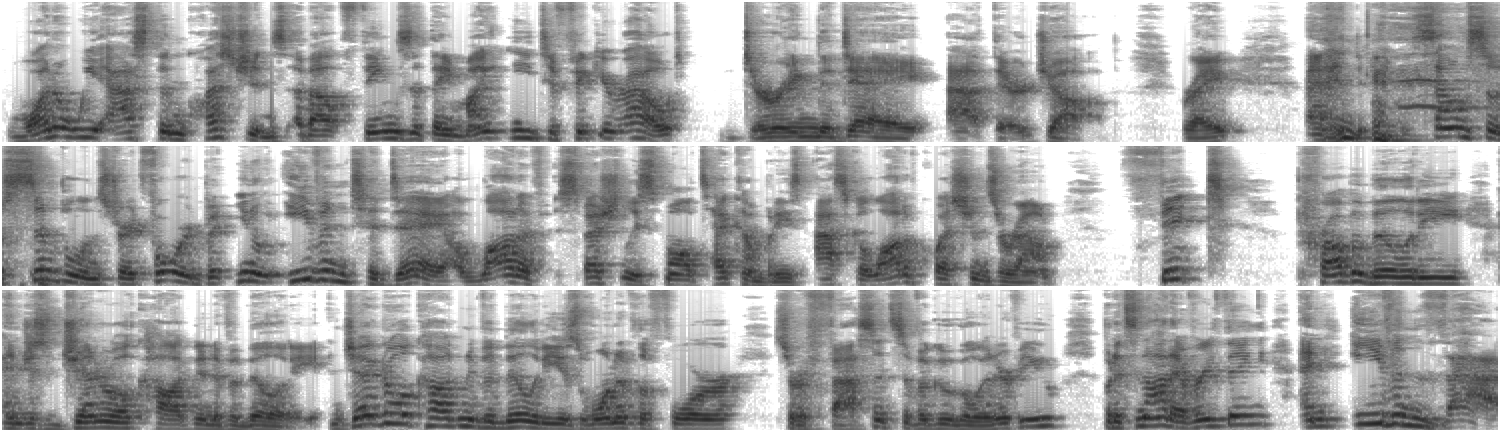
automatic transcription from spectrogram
Why don't we ask them questions about things that they might need to figure out during the day at their job? Right. And it sounds so simple and straightforward, but you know, even today, a lot of especially small tech companies ask a lot of questions around fit probability and just general cognitive ability. And general cognitive ability is one of the four sort of facets of a Google interview, but it's not everything. And even that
